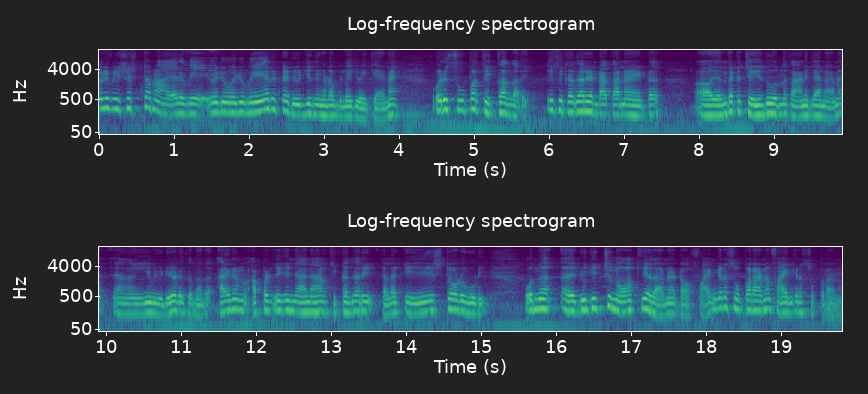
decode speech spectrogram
ഒരു വിശിഷ്ടമായ ഒരു ഒരു വേറിട്ട രുചി നിങ്ങളുടെ മുമ്പിലേക്ക് വയ്ക്കുകയാണേ ഒരു സൂപ്പർ ചിക്കൻ കറി. ഈ ചിക്കൻ കറി ഉണ്ടാക്കാനായിട്ട് എന്തൊക്കെ ചെയ്തു എന്ന് കാണിക്കാനാണ് ഞങ്ങൾ ഈ വീഡിയോ എടുക്കുന്നത്. അതിന് അപ്പോഴത്തേക്കും ഞാൻ ആ ചിക്കൻ കറി നല്ല ടേസ്റ്റോടു കൂടി ഒന്ന് രുചിച്ച് നോക്കിയതാണ് കേട്ടോ. ഭയങ്കര സൂപ്പറാണ് ഭയങ്കര സൂപ്പറാണ്.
